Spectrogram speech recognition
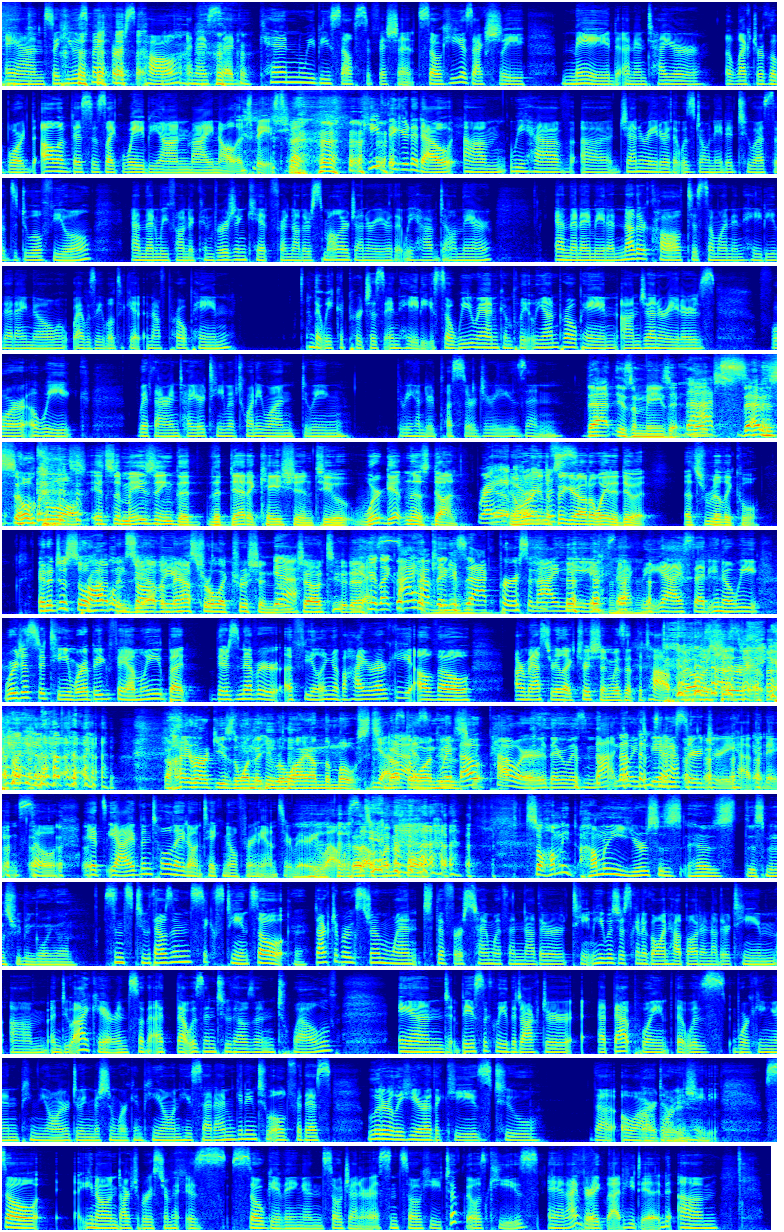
And so he was my first call. And I said, Can we be self sufficient? So he has actually made an entire electrical board. All of this is like way beyond my knowledge base. But he figured it out. Um, we have a generator that was donated to us that's dual fuel. And then we found a conversion kit for another smaller generator that we have down there. And then I made another call to someone in Haiti that I know I was able to get enough propane that we could purchase in Haiti. So we ran completely on propane on generators for a week with our entire team of 21 doing 300 plus surgeries and That is amazing. That's- that is so cool. It's amazing the the dedication to we're getting this done, Right? and, we're going to figure out a way to do it. That's really cool. And it just so Problem happens you have a master electrician to Yeah. reach out to. to Yeah. You're like, I have the exact person I need. exactly. Yeah, I said, you know, we we're just a team. We're a big family, but there's never a feeling of a hierarchy. Although our master electrician was at the top. Oh, sure. the hierarchy is the one that you rely on the most, Yeah, not the because one who's. without power, there was not going to be any happening. surgery happening. So it's yeah, I've been told I don't take no for an answer very well. That's so. wonderful. so how many how many years has has this ministry been going on? since 2016. So Okay. Dr. Bergstrom went the first time with another team. He was just going to go and help out another team um, and do eye care, and so that that was in 2012. And basically, the doctor at that point that was working in Pignon or doing mission work in Pignon, he said, "I'm getting too old for this. Literally, here are the keys to the OR down in Haiti." So you know, and Dr. Bergstrom is so giving and so generous. And so he took those keys, and I'm very glad he did. Um,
